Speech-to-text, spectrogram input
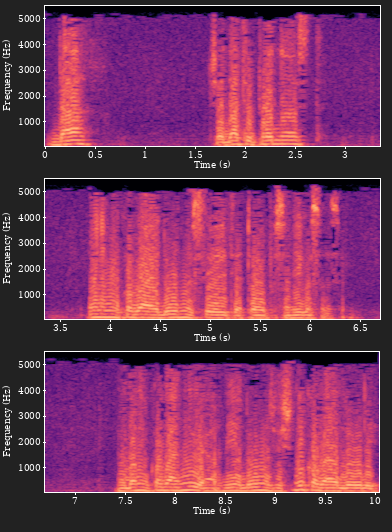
da će dati prednost onome koga je dužno slijediti a to je poslanika sa sve nad onim koga nije a nije dužno više nikoga od ljudi.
